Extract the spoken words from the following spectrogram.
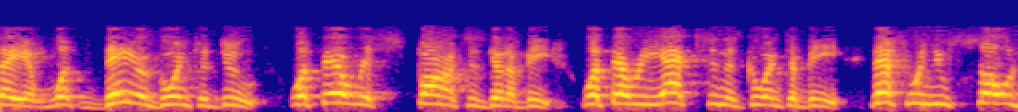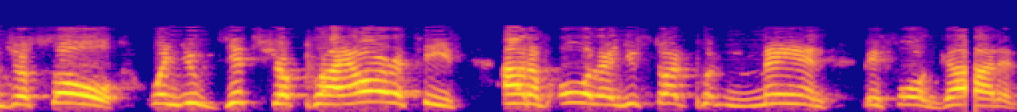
say and what they are going to do, what their response is going to be, what their reaction is going to be. That's when you sold your soul, when you get your priorities out of order and you start putting man before God. And,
